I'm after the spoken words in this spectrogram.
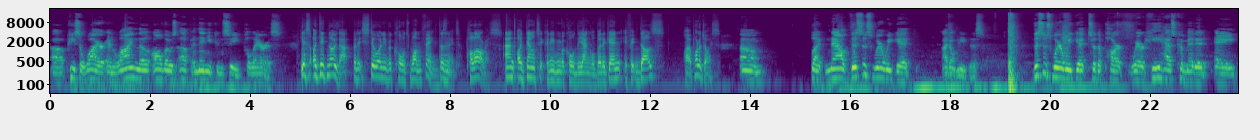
uh, piece of wire and line the, all those up, and then you can see Polaris. Yes, I did know that, but it still only records one thing, doesn't it? Polaris. And I doubt it can even record the angle. But again, if it does, I apologize. Um, but now this is where we get. I don't need this this is where we get to the part where he has committed a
